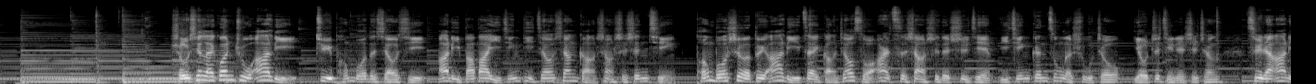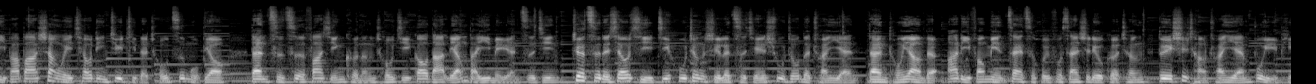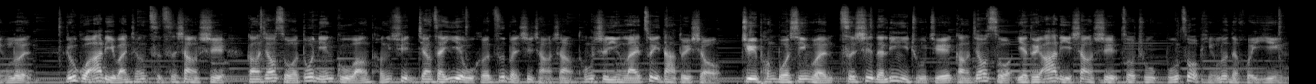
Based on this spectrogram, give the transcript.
首先来关注阿里。据彭博的消息，阿里巴巴已经递交香港上市申请。彭博社对阿里在港交所二次上市的事件已经跟踪了数周。有知情人士称，虽然阿里巴巴尚未敲定具体的筹资目标，但此次发行可能筹集高达两百亿美元资金。这次的消息几乎证实了此前数周的传言。但同样的，阿里方面再次回复三十六氪称，对市场传言不予评论。如果阿里完成此次上市，港交所多年股王腾讯将在业务和资本市场上同时迎来最大对手。据彭博新闻，此事的另一主角港交所也对阿里上市做出不做评论的回应。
